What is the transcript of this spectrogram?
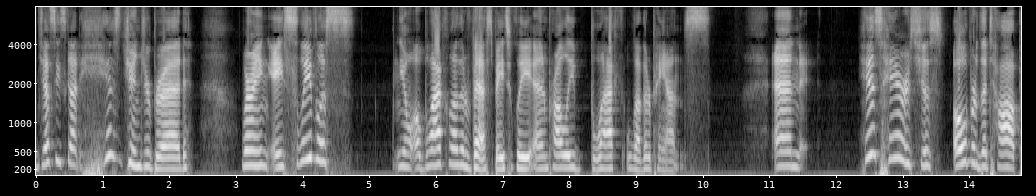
Jesse's got his gingerbread wearing a sleeveless, you know, a black leather vest basically, and probably black leather pants. And his hair is just over the top,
